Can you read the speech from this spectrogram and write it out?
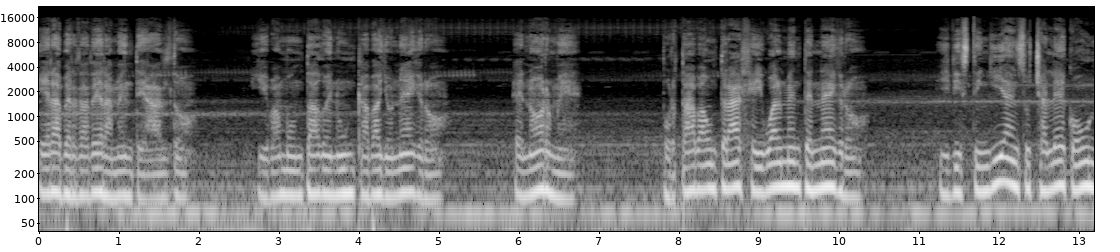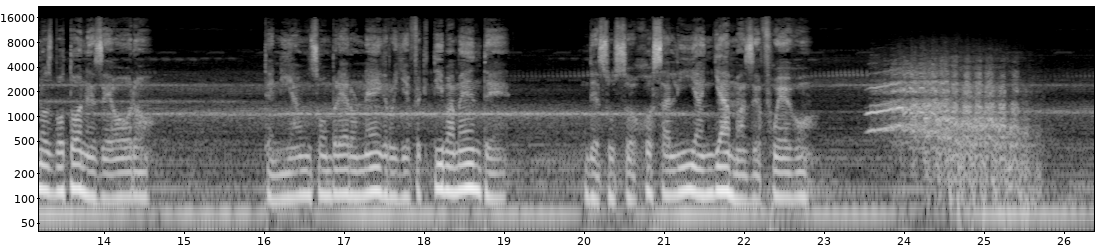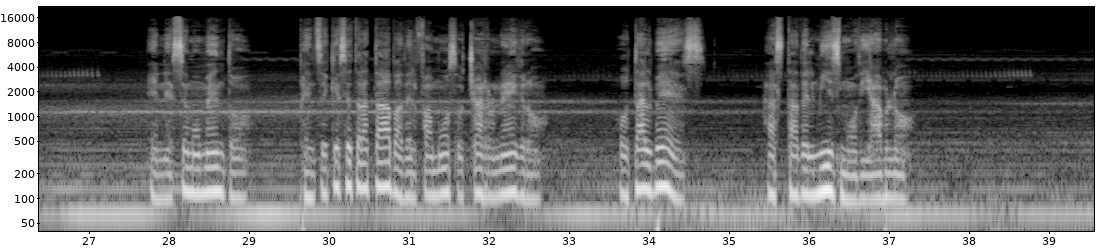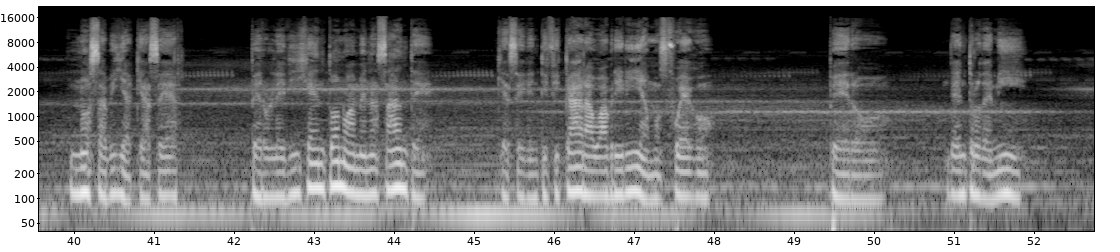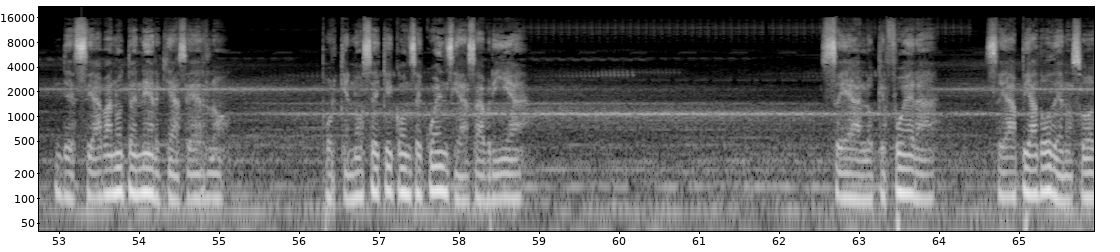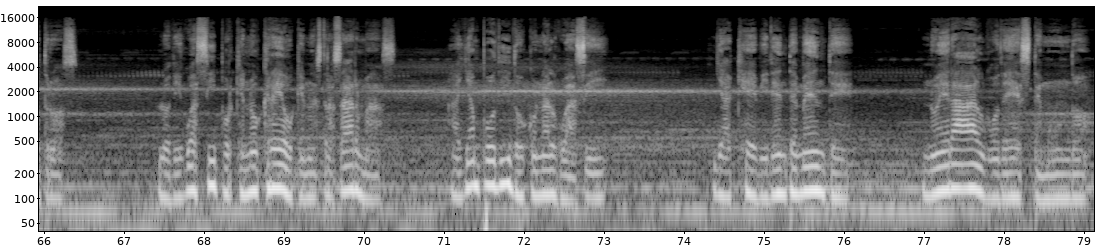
Era verdaderamente alto. Iba montado en un caballo negro, enorme, Portaba un traje igualmente negro y distinguía en su chaleco unos botones de oro. Tenía un sombrero negro y efectivamente de sus ojos salían llamas de fuego. En ese momento pensé que se trataba del famoso charro negro, o tal vez hasta del mismo diablo. No sabía qué hacer, pero le dije en tono amenazante que se identificara o abriríamos fuego. Pero dentro de mí deseaba no tener que hacerlo, porque no sé qué consecuencias habría. Sea lo que fuera, se apiadó de nosotros Lo digo así porque no creo que nuestras armas hayan podido con algo así, ya que evidentemente no era algo de este mundo.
